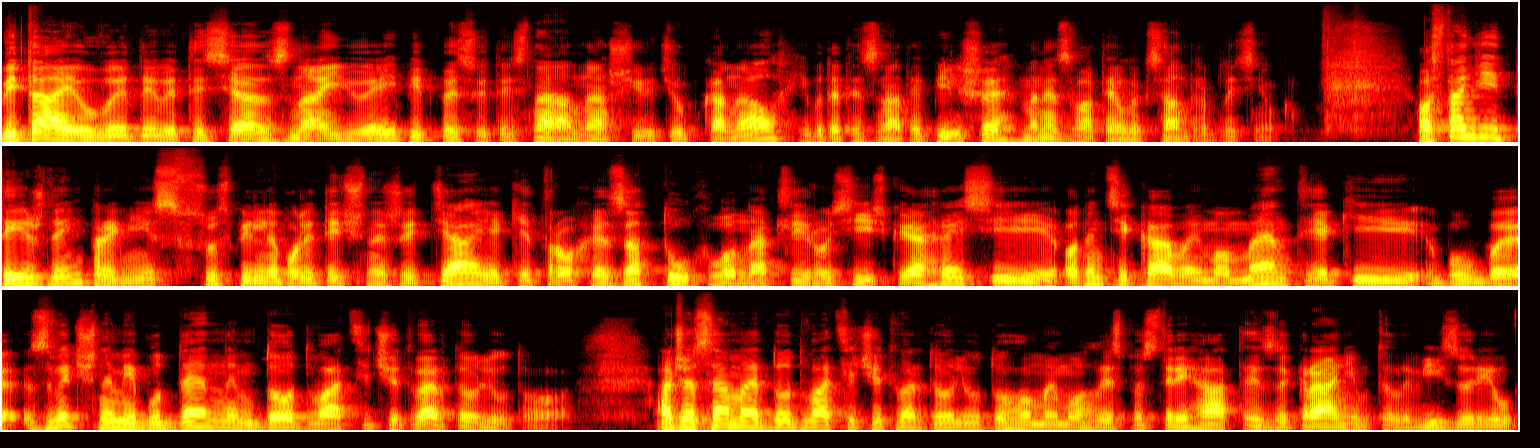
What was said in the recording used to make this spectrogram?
Вітаю! Ви дивитеся Знай.ua, Підписуйтесь на наш YouTube канал і будете знати більше. Мене звати Олександр Близнюк. Останній тиждень приніс в суспільне політичне життя, яке трохи затухло на тлі російської агресії. Один цікавий момент, який був би звичним і буденним до 24 лютого. Адже саме до 24 лютого ми могли спостерігати з екранів телевізорів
